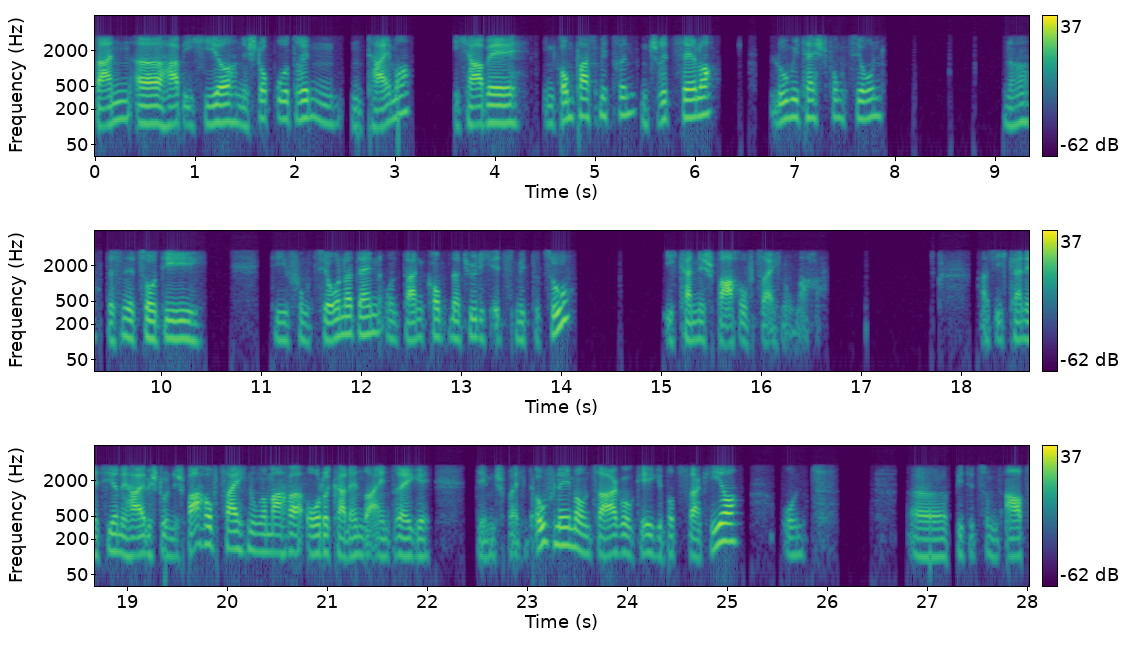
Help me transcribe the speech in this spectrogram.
Dann äh, habe ich hier eine Stoppuhr drin, einen Timer. Ich habe einen Kompass mit drin, einen Schrittzähler, Lumitest-Funktion. das sind jetzt so die, die Funktionen denn. Und dann kommt natürlich jetzt mit dazu, ich kann eine Sprachaufzeichnung machen. Also ich kann jetzt hier eine halbe Stunde Sprachaufzeichnungen machen oder Kalendereinträge dementsprechend aufnehme und sage, okay, Geburtstag hier und äh, bitte zum Arzt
